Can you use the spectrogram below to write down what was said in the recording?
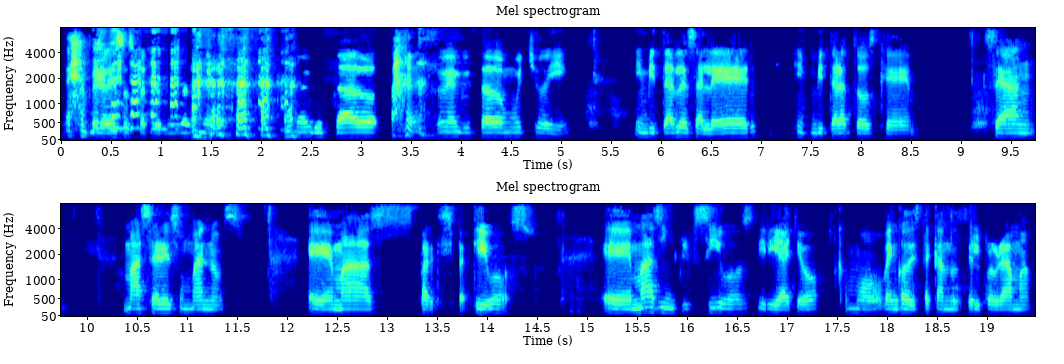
pero esos cuatro libros me, me han gustado, me han gustado mucho y invitarles a leer, invitar a todos que sean más seres humanos eh, más participativos, eh, más inclusivos, diría yo, como vengo destacando desde el programa.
